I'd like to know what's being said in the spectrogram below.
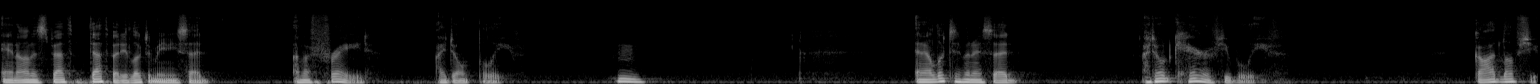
And on his death, deathbed, he looked at me and he said, I'm afraid I don't believe. Hmm. And I looked at him and I said, I don't care if you believe. God loves you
